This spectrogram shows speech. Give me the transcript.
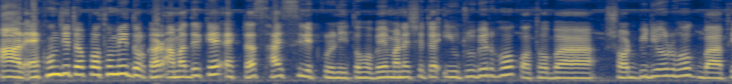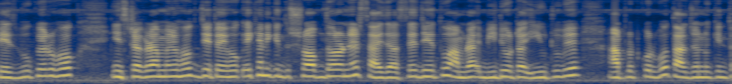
আর এখন যেটা প্রথমেই দরকার, আমাদেরকে একটা সাইজ সিলেক্ট করে নিতে হবে। মানে সেটা ইউটিউবের হোক অথবা শর্ট ভিডিওর হোক বা ফেসবুকের হোক ইনস্টাগ্রামের হোক, যেটাই হোক, এখানে কিন্তু সব ধরনের সাইজ আছে। যেহেতু আমরা ভিডিওটা ইউটিউবে আপলোড করব, তার জন্য কিন্তু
